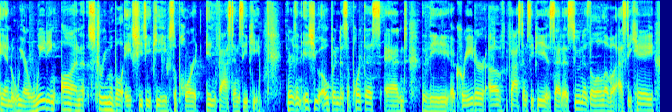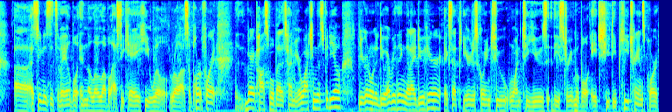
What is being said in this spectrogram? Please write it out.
and we are waiting on streamable HTTP support in FastMCP. There's an issue open to support this, and the creator of FastMCP said as soon as the low level SDK, uh, as soon as it's available in the low level SDK, he will roll out support for it. Very possible by the time you're watching this video, you're going to want to do everything that I do here, except you're just going to want to use the streamable HTTP transport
